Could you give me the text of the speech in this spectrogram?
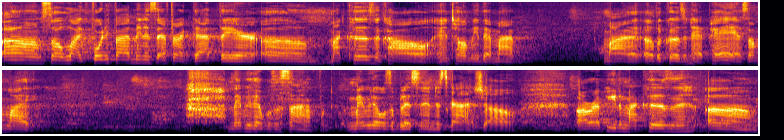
Um, so like 45 minutes after I got there, um, my cousin called and told me that my my other cousin had passed. I'm like, maybe that was a sign of, maybe that was a blessing in disguise, y'all. R.I.P. to my cousin. Um,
